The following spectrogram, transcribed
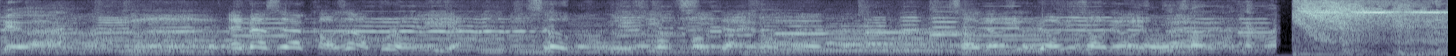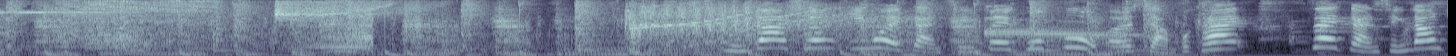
对啊。嗯，哎，那是要考上不容易啊，刻苦已经期待了。初中有，你初中有没？因为感情被辜负而想不开，在感情当中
